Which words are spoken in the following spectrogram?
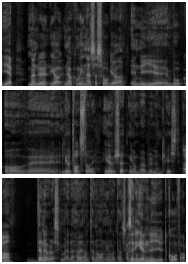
Yep. Men du, jag, när jag kom in här så såg jag en ny eh, bok av eh, Leo Tolstoj i översättning av Barbro Lundqvist. Ja. Den överraskade mig. Det hade jag inte en aning om att den skulle Alltså det är en ny utgåva.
